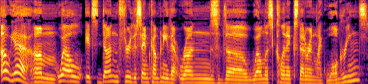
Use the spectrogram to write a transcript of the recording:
Oh yeah. Um well, it's done through the same company that runs the wellness clinics that are in like Walgreens.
